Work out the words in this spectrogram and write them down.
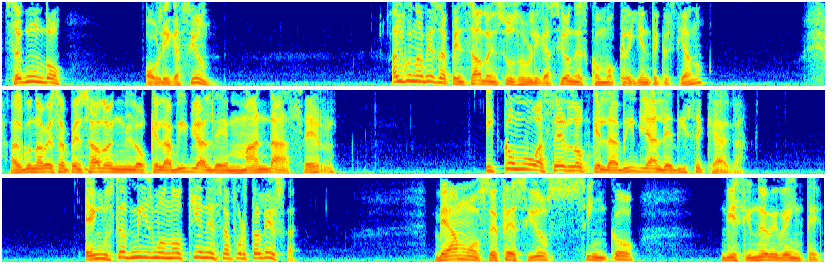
Segundo, obligación. ¿Alguna vez ha pensado en sus obligaciones como creyente cristiano? ¿Alguna vez ha pensado en lo que la Biblia le manda hacer? ¿Y cómo hacer lo que la Biblia le dice que haga? En usted mismo no tiene esa fortaleza. Veamos Efesios 5, 19 y 20,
